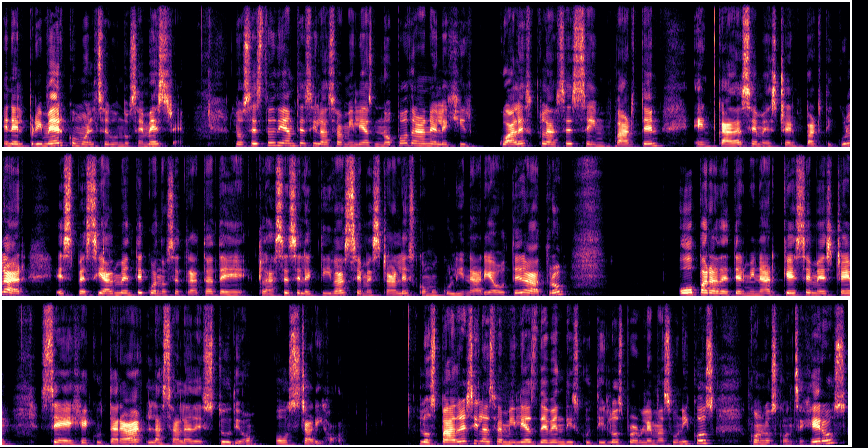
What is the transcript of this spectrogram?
en el primer como el segundo semestre. Los estudiantes y las familias no podrán elegir cuáles clases se imparten en cada semestre en particular, especialmente cuando se trata de clases selectivas semestrales como culinaria o teatro, o para determinar qué semestre se ejecutará la sala de estudio o study hall. Los padres y las familias deben discutir los problemas únicos con los consejeros.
